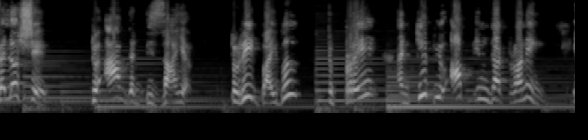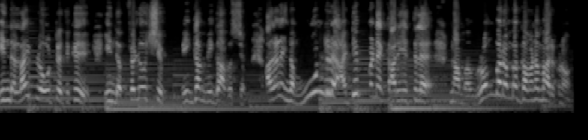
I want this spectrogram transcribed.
fellowship to have the desire to read Bible to pray and keep you up in that running இந்த லைஃப்ல ஓட்டுறதுக்கு இந்த ஃபெலோஷிப் மிக மிக அவசியம். அதனால இந்த மூன்று அடிப்படை காரியத்துல நாம ரொம்ப ரொம்ப கவனமா இருக்கணும்.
